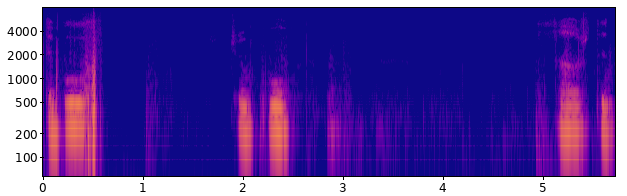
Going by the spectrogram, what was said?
Ти був, що був завжди день.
